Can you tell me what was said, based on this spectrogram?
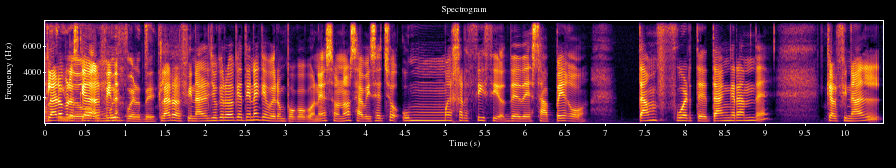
claro, pero es que al final, fuerte. claro, al final yo creo que tiene que ver un poco con eso, ¿no? O sea, habéis hecho un ejercicio de desapego tan fuerte, tan grande, que al final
